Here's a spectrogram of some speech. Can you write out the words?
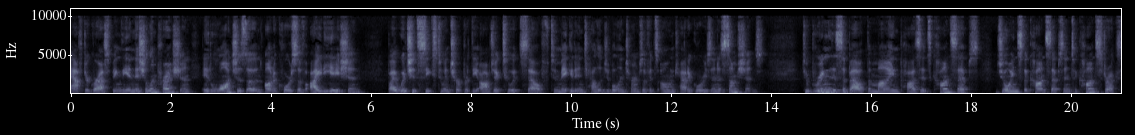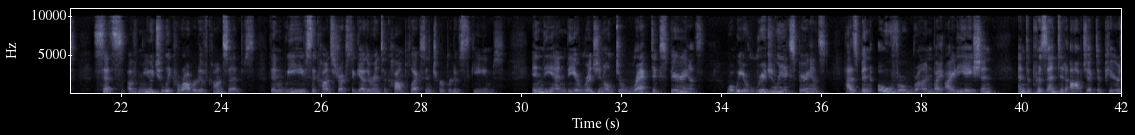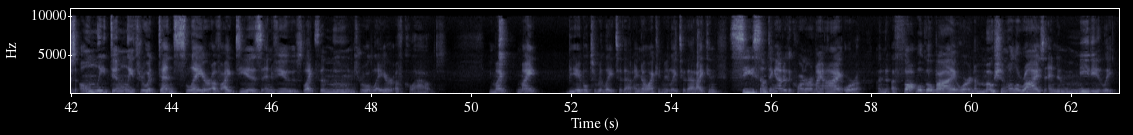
after grasping the initial impression it launches on, on a course of ideation by which it seeks to interpret the object to itself to make it intelligible in terms of its own categories and assumptions to bring this about the mind posits concepts joins the concepts into constructs, sets of mutually corroborative concepts, then weaves the constructs together into complex interpretive schemes. In the end, the original direct experience, what we originally experienced, has been overrun by ideation and the presented object appears only dimly through a dense layer of ideas and views, like the moon through a layer of clouds. You might might be able to relate to that. I know I can relate to that. I can see something out of the corner of my eye, or a, a thought will go by, or an emotion will arise, and immediately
